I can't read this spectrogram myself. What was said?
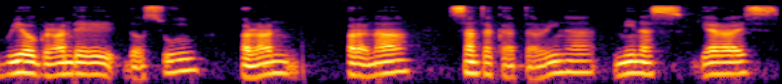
Rio Grande do Sul, Paraná, Santa Catarina, Minas Gerais,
